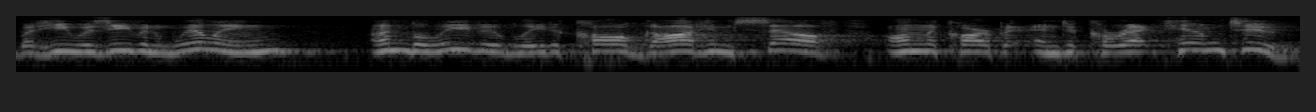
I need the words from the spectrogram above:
but he was even willing unbelievably to call God himself on the carpet and to correct him too.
